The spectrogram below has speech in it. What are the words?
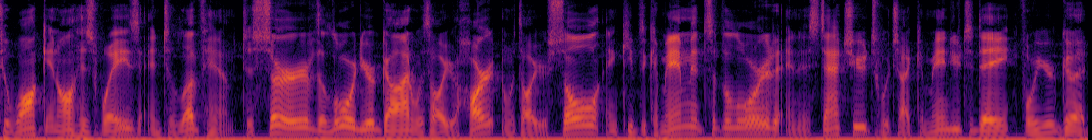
to walk in all his ways and to love him, to serve the Lord your God with all your heart and with all your soul, and keep the commandments of the Lord and his statutes, which I command you today for your good.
